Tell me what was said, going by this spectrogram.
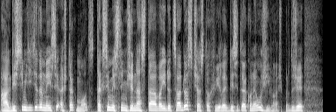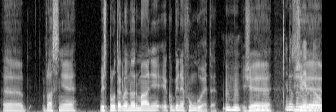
A když s tím dítětem nejsi až tak moc, tak si myslím, že nastávají docela dost často chvíle, kdy si to jako neužíváš, protože eh, vlastně vy spolu takhle normálně jakoby nefungujete. Mhm. Že, Mhm. Rozumím, že no.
